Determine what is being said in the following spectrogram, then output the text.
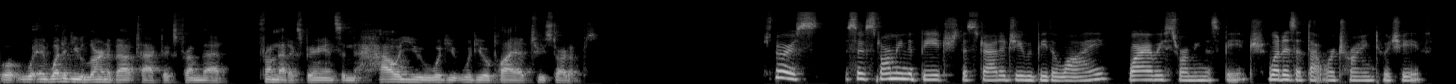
and what did you learn about tactics from that from that experience, and how you would you would you apply it to startups? Sure. So storming the beach, the strategy would be the why why are we storming this beach? What is it that we're trying to achieve?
